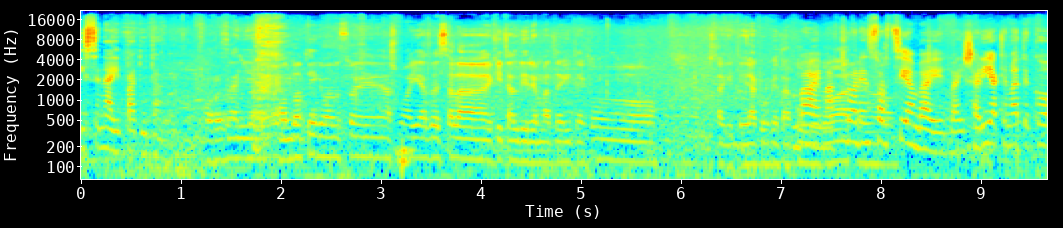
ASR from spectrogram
izena aipatuta. Horrez gaine, ondotik baduzue asmoa bezala ekitaldiren bat egiteko dakit, irakurketa publikoa. Bai, martxoaren sortzian, bai, bai, sariak emateko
